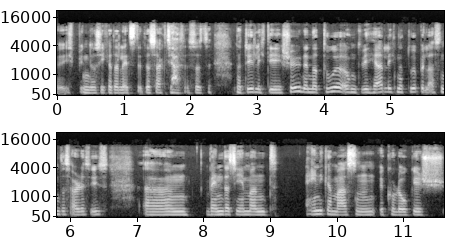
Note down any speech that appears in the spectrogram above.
ich bin da sicher der Letzte, der sagt, ja, das ist natürlich die schöne Natur und wie herrlich naturbelassen das alles ist. Ähm, wenn das jemand einigermaßen ökologisch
